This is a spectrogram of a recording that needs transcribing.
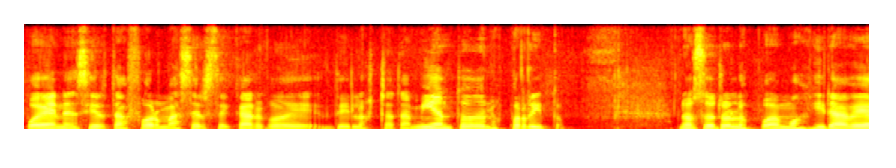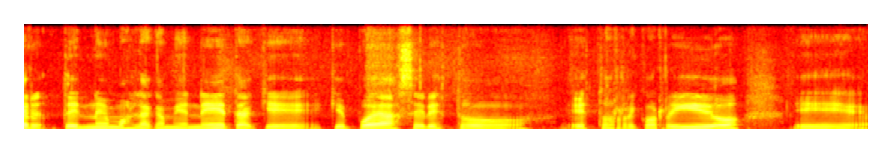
pueden en cierta forma hacerse cargo de, los tratamientos de los perritos. Nosotros los podemos ir a ver, tenemos la camioneta que, que puede hacer estos, estos recorridos, eh,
